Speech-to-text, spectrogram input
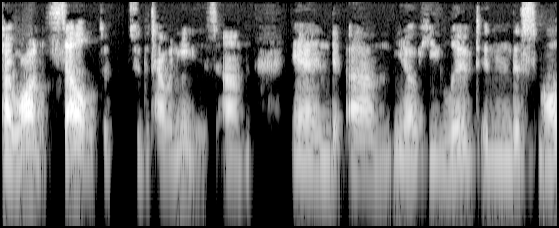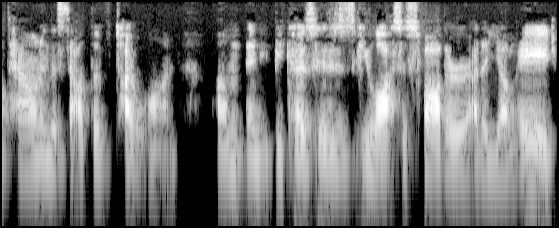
Taiwan to sell to, to the Taiwanese. Um, and um, you know, he lived in this small town in the south of Taiwan. Um, and because his he lost his father at a young age,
